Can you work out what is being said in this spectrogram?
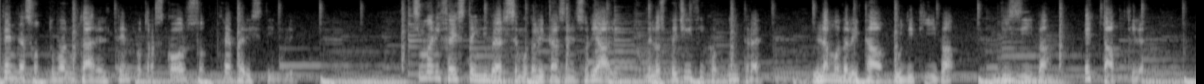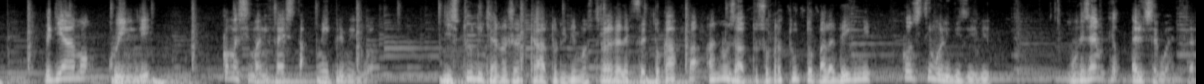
tende a sottovalutare il tempo trascorso tra i vari stimoli si manifesta in diverse modalità sensoriali, nello specifico in tre, la modalità uditiva, visiva e tattile. Vediamo quindi come si manifesta nei primi due. Gli studi che hanno cercato di dimostrare l'effetto K hanno usato soprattutto paradigmi con stimoli visivi. Un esempio è il seguente.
